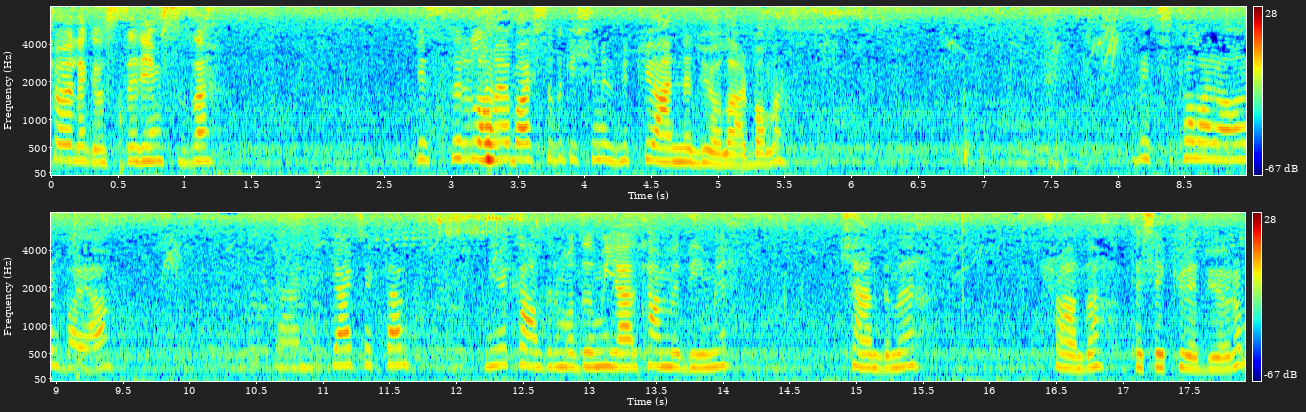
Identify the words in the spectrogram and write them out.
Şöyle göstereyim size. Biz sırlamaya başladık işimiz bitiyor anne diyorlar bana. Ve çıtalar ağır bayağı. Yani gerçekten niye kaldırmadığımı, yeltenmediğimi kendime şu anda teşekkür ediyorum.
